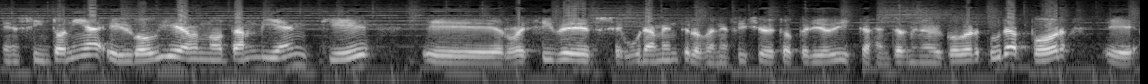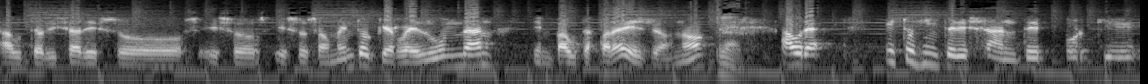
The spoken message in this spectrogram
en sintonía el gobierno también que eh, recibe seguramente los beneficios de estos periodistas en términos de cobertura por eh, autorizar esos, esos, esos aumentos que redundan en pautas para ellos, ¿no? Ahora, esto es interesante porque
